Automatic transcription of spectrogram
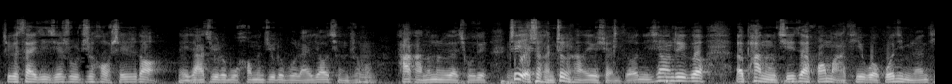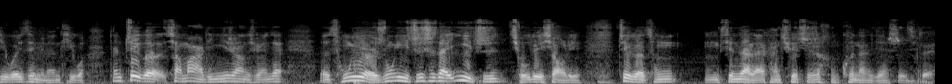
这个赛季结束之后，谁知道哪家俱乐部豪门俱乐部来邀请之后，卡卡能不能留在球队？这也是很正常的一个选择。你像这个呃帕努奇在皇马踢过，国际米兰踢过，AC 米兰踢过，但这个像马尔蒂尼这样的球员在呃从一而终，一直是在一支球队效力，这个从。嗯，现在来看确实是很困难的一件事情。对，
